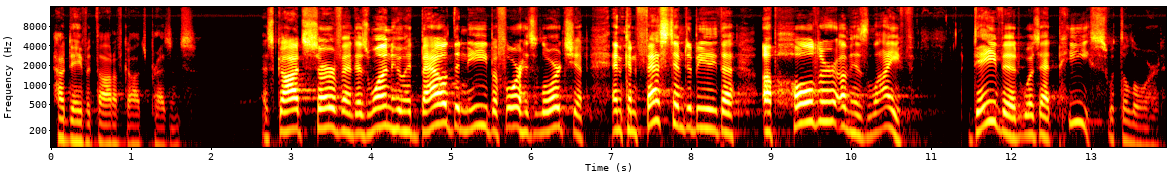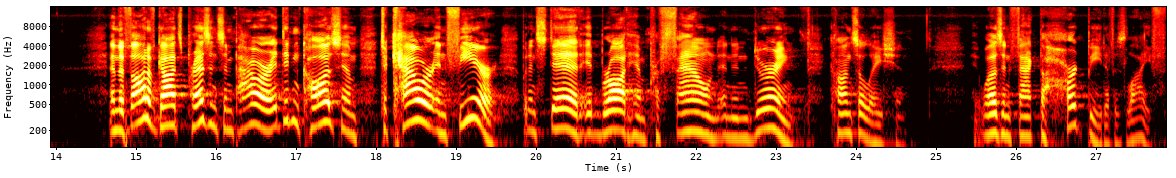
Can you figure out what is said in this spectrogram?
how David thought of God's presence. As God's servant, as one who had bowed the knee before his lordship and confessed him to be the upholder of his life, David was at peace with the Lord. And the thought of God's presence and power, it didn't cause him to cower in fear, but instead it brought him profound and enduring consolation. It was, in fact, the heartbeat of his life.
